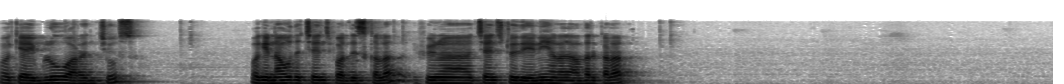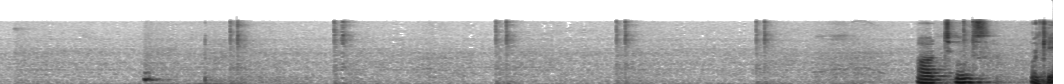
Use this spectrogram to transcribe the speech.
okay I blue orange choose okay now the change for this colour if you change to the any other colour okay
